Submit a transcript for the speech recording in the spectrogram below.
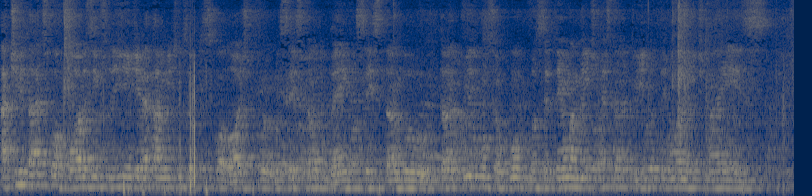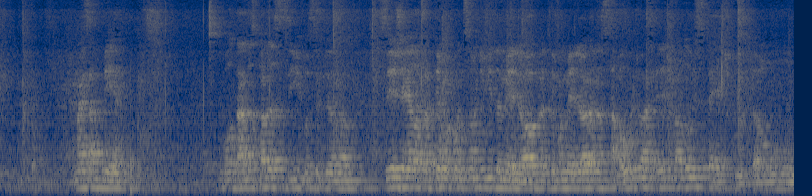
Atividades corpóreas infligem diretamente no seu psicológico, você estando bem, você estando tranquilo com o seu corpo, você tem uma mente mais tranquila, tem uma mente mais, mais aberta, voltadas para si, você tem uma, seja ela para ter uma condição de vida melhor, para ter uma melhora na saúde ou até de valor estético. Então,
